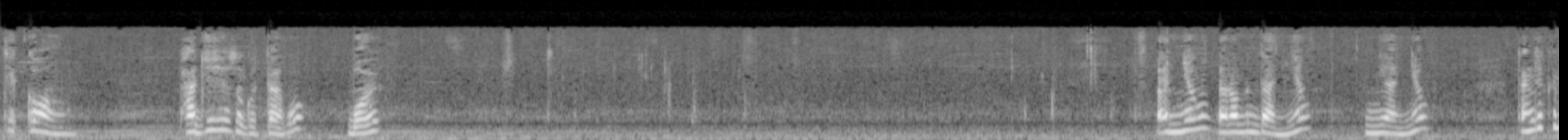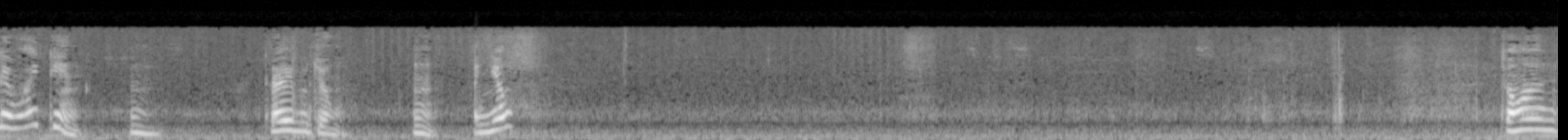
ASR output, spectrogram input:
제꺼 봐주셔서 그렇다고? 뭘? 안녕? 여러분도 안녕? 언니 안녕? 당직크림 화이팅! 응. 드라이브 중. 응. 안녕? 정한,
